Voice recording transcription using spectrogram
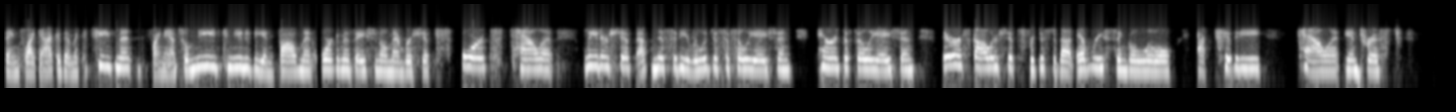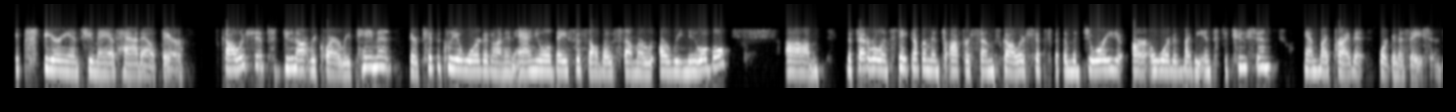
things like academic achievement, financial need, community involvement, organizational membership, sports, talent, leadership, ethnicity, religious affiliation, parent affiliation. There are scholarships for just about every single little activity, talent, interest, experience you may have had out there. Scholarships do not require repayment. They're typically awarded on an annual basis, although some are, are renewable. Um, the federal and state governments offer some scholarships, but the majority are awarded by the institution and by private organizations.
